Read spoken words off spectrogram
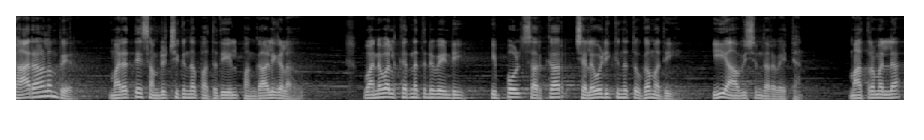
ധാരാളം പേർ മരത്തെ സംരക്ഷിക്കുന്ന പദ്ധതിയിൽ പങ്കാളികളാകും. വനവൽക്കരണത്തിനു വേണ്ടി ഇപ്പോൾ സർക്കാർ ചെലവഴിക്കുന്ന തുക മതി ഈ ആവശ്യം നിറവേറ്റാൻ. മാത്രമല്ല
